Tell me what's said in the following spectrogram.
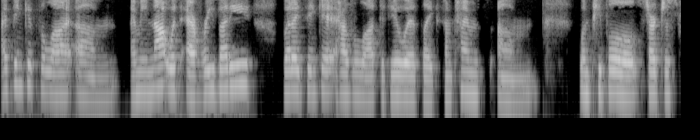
I think it's a lot um I mean not with everybody, but I think it has a lot to do with like sometimes um when people start just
